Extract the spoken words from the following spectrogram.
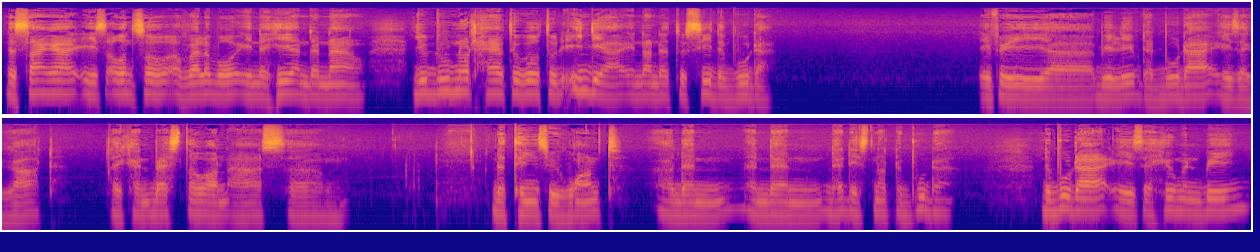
The Sangha is also available in the here and the now. You do not have to go to India in order to see the Buddha. If we uh, believe that Buddha is a God, they can bestow on us um, the things we want, uh, then, and then that is not the Buddha. The Buddha is a human being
